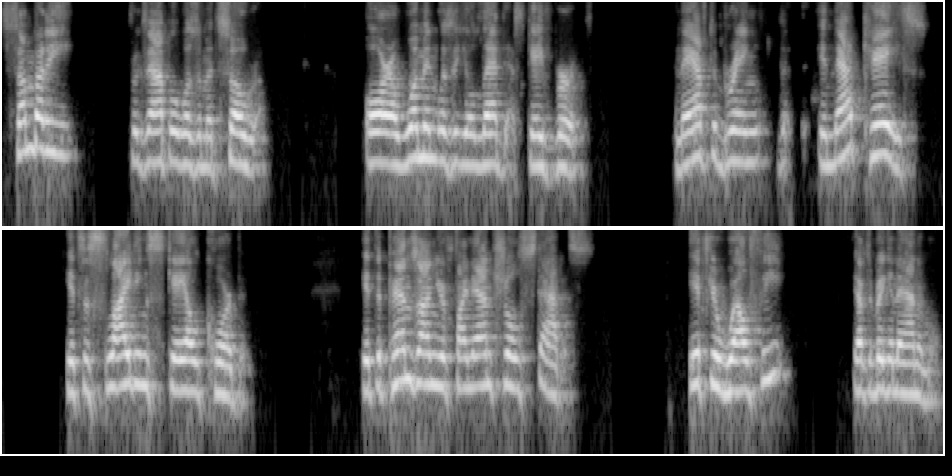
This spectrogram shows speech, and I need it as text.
somebody, for example, was a Metzora, or a woman was a Yoledes, gave birth, and they have to bring, in that case, it's a sliding scale korban. It depends on your financial status. If you're wealthy, you have to bring an animal.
